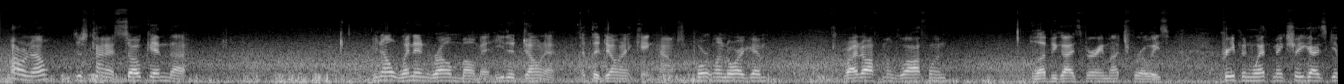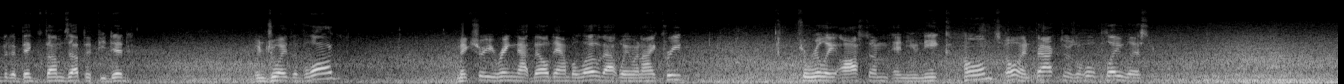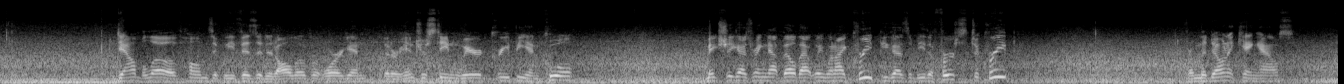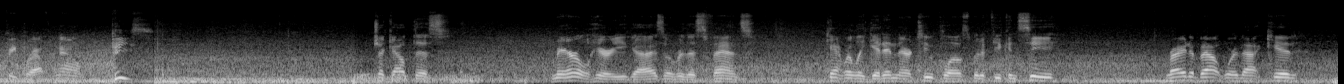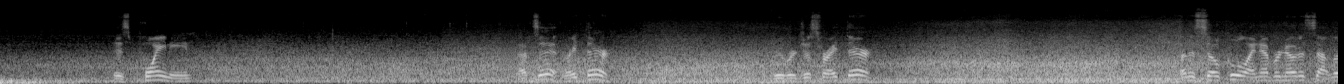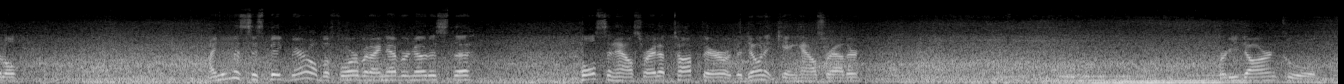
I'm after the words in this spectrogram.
I don't know just kind of soak in the you know when in Rome moment eat a donut at the Donut King house. Portland Oregon right off McLoughlin. Love you guys very much for always creeping with. Make sure you guys give it a big thumbs up if you did enjoy the vlog. Make sure you ring that bell down below. That way when I creep for really awesome and unique homes. Oh in fact there's a whole playlist down below of homes that we visited all over Oregon that are interesting, weird, creepy, and cool. Make sure you guys ring that bell. That way when I creep, you guys will be the first to creep. From the Donut King house. Creeper out for now. Peace. Check out this mural here, you guys, over this fence. Can't really get in there too close, but if you can see right about where that kid is pointing, that's it, right there. We were just right there. That is so cool. I never noticed that little... I noticed this big mural before, but I never noticed the Poulsen house right up top there, or the Donut King house, rather. Pretty darn cool.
